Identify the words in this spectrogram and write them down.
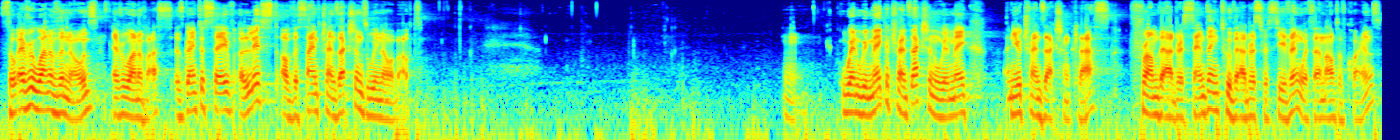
So every one of the nodes, every one of us, is going to save a list of the signed transactions we know about. Hmm. When we make a transaction, we'll make a new transaction class from the address sending to the address receiving with the amount of coins.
